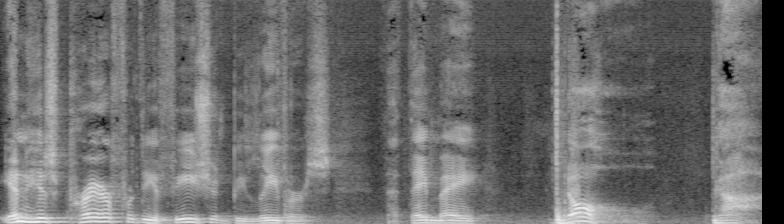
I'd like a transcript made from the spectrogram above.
in his prayer for the Ephesian believers that they may know God.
